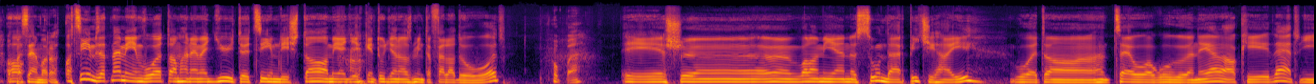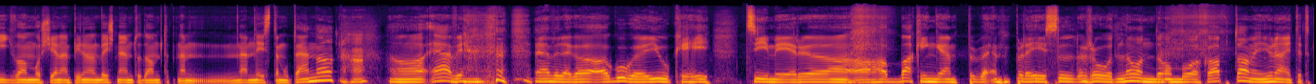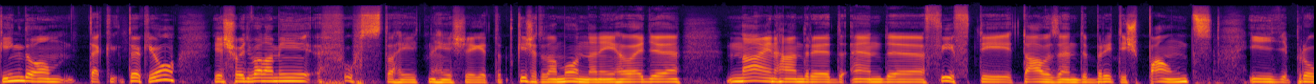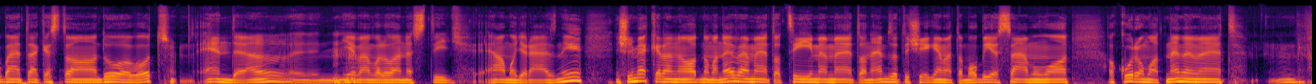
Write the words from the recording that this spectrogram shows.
A, az elmaradt. A címzet nem én voltam, hanem egy gyűjtő címlista, ami Aha. egyébként ugyanaz, mint a feladó volt. Hoppá. És ö, valamilyen Sundar Pichihai, volt a CEO a Google-nél, aki lehet, hogy így van most jelen pillanatban, és nem tudom, tehát nem, nem néztem utána. Aha. A, elvileg, elvileg a, Google UK címéről a Buckingham Place Road Londonból kaptam, United Kingdom, tök, tök jó, és hogy valami, fuszt a hét nehézségét, tehát ki se tudom mondani, hogy 950,000 British Pounds, így próbálták ezt a dolgot Endel, uh-huh. nyilvánvalóan ezt így elmagyarázni, és hogy meg kellene adnom a nevemet, a címemet, a nemzetiségemet, a mobilszámomat, a koromat, nememet,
